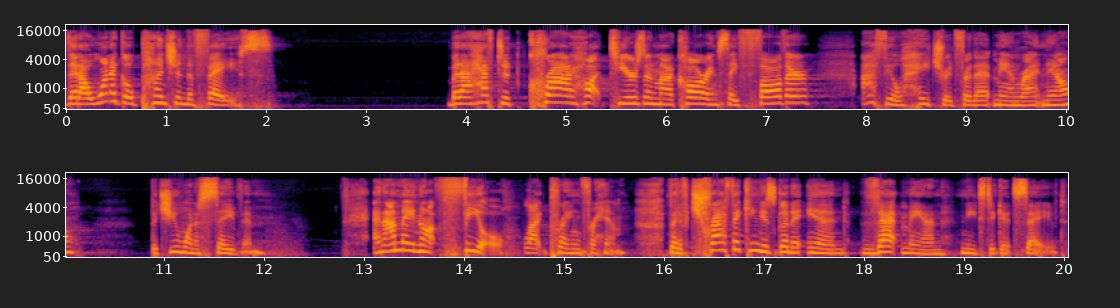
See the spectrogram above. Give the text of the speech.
that I want to go punch in the face. But I have to cry hot tears in my car and say, Father, I feel hatred for that man right now, but you want to save him. And I may not feel like praying for him, but if trafficking is going to end, that man needs to get saved.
